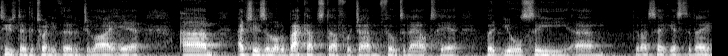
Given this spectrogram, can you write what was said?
Tuesday, the 23rd of July here. Um, actually, there's a lot of backup stuff which I haven't filtered out here, but you'll see. Um, did I say it yesterday?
